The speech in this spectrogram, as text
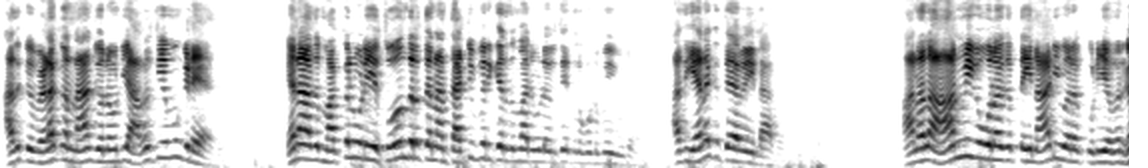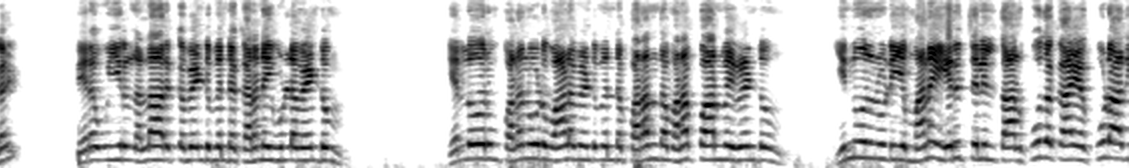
அதுக்கு விளக்கம் நான் சொல்ல வேண்டிய அவசியமும் கிடையாது. ஏன்னா அது மக்களுடைய சுதந்திரத்தை நான் தட்டி பிரிக்கிறது மாதிரி உள்ள விஷயத்துல கொண்டு போய் விடும். அது எனக்கு தேவையில்லாதது. ஆனால் ஆன்மீக உலகத்தை நாடி வரக்கூடியவர்கள் பிற உயிர் நல்லா இருக்க வேண்டும் என்ற கருணை உள்ள வேண்டும். எல்லோரும் பலனோடு வாழ வேண்டும் என்ற பரந்த மனப்பான்மை வேண்டும். இன்னொருனுடைய மன எரிச்சலில் தான் கூத கூடாது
